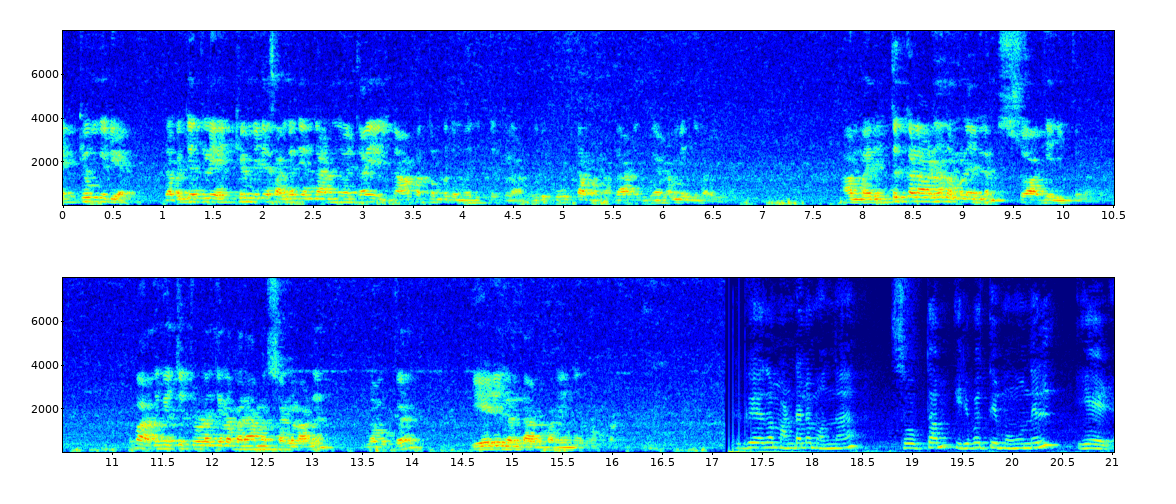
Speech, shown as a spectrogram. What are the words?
ഏറ്റവും വലിയ പ്രപഞ്ചത്തിലെ ഏറ്റവും വലിയ സംഗതി എന്താണെന്ന് വെച്ചാൽ നാൽപ്പത്തൊമ്പത് മരുത്തുക്കളാണ്. ഒരു കൂട്ടമാണ്. അതാണ് ഗണം എന്ന് പറയുന്നത്. ആ മരുത്തുക്കളാണ് നമ്മളെല്ലാം സ്വാധീനിക്കുന്നത്. അപ്പോൾ അത് വെച്ചിട്ടുള്ള ചില പരാമർശങ്ങളാണ് നമുക്ക് ഏഴിൽ എന്താണ് പറയുന്നത് നോക്കാം. ഋഗ്വേദ മണ്ഡലം ഒന്ന് സൂക്തം ഇരുപത്തിമൂന്നിൽ ഏഴ്.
